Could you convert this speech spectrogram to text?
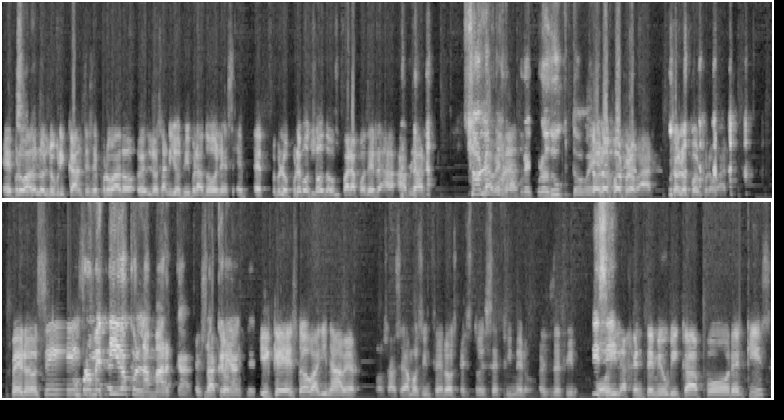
he probado Sí. los lubricantes, he probado eh, los anillos vibradores, lo pruebo todo para poder a- hablar. Solo por, por el producto, ¿eh? solo por probar, solo por probar. Pero sí. sí, Comprometido con la marca. Exacto. No crean que. Y que esto, Ballina, a ver, o sea, seamos sinceros, esto es efímero. Es decir, Sí, hoy sí. la gente me ubica por X,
